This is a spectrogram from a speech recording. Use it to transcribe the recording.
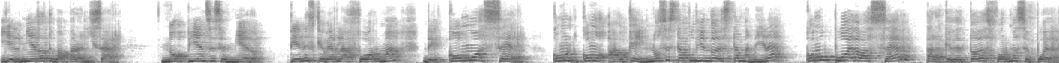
y el miedo te va a paralizar. No pienses en miedo. Tienes que ver la forma de cómo hacer ¿Cómo, cómo, ah, ok, no se está pudiendo de esta manera? ¿Cómo puedo hacer para que de todas formas se pueda?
